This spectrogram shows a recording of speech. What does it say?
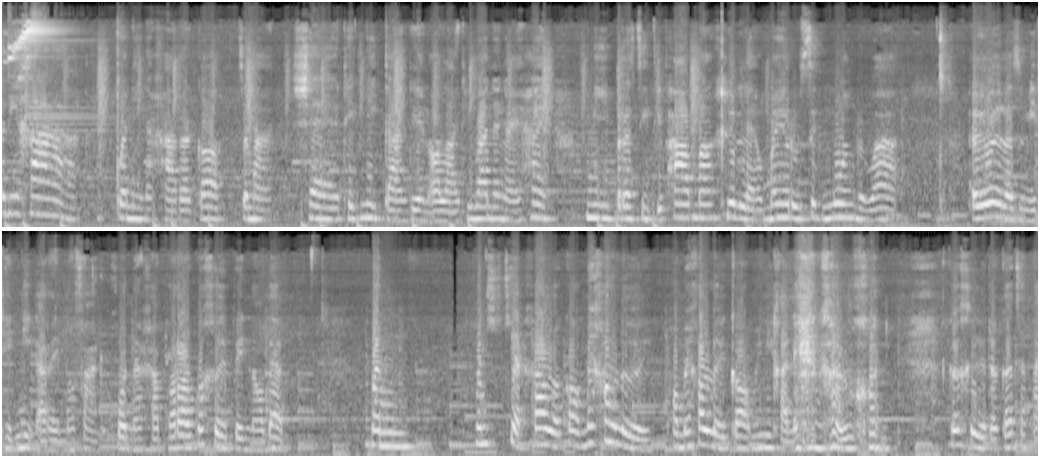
วัสดีค่ะ วันนี้นะคะเราก็จะมาแชร์เทคนิคการเรียนออนไลน์ที่บ้ายังไงให้มีประสิทธิภาพมากขึ้นแล้วไม่รู้สึกง่วงหรือว่า เออ เราจะมีเทคนิคอะไรมาฝากทุกคนนะคะ เพราะเราก็เคยเป็นเนาะแบบมันมันขี้เกียจเข้าแล้วก็ไม่เข้าเลย พอไม่เข้าเลยก็ไม่มีคะแนนค่ะทุกคน ก็คือเราก็จะไป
